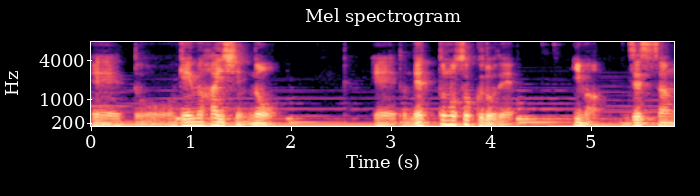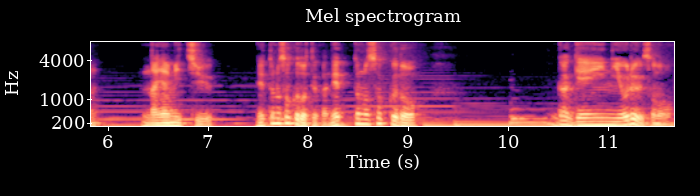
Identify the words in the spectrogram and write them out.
えーっと、ゲーム配信の、えーっと、ネットの速度で今、絶賛悩み中。ネットの速度っていうか、ネットの速度が原因による、その、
